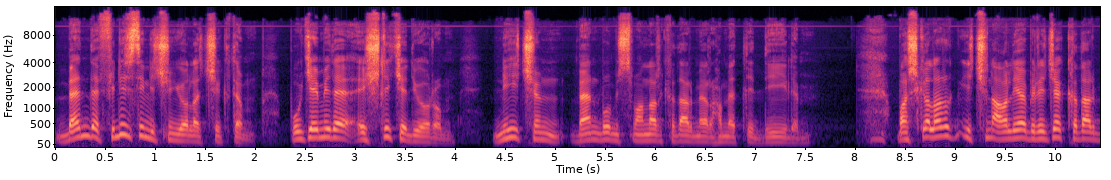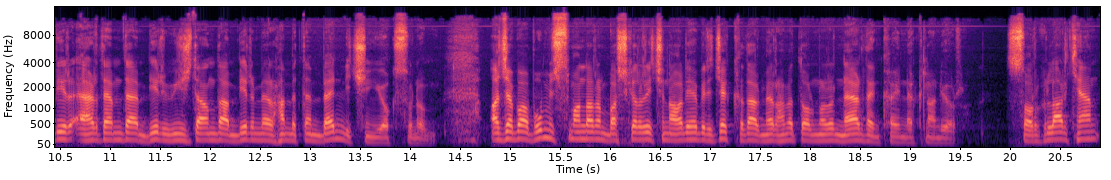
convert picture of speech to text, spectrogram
Ben de Filistin için yola çıktım. Bu gemide eşlik ediyorum. Niçin ben bu Müslümanlar kadar merhametli değilim? Başkaları için ağlayabilecek kadar bir erdemden, bir vicdandan, bir merhametten ben için yoksunum. Acaba bu Müslümanların başkaları için ağlayabilecek kadar merhametli olmaları nereden kaynaklanıyor? Sorgularken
